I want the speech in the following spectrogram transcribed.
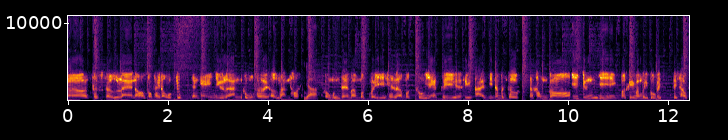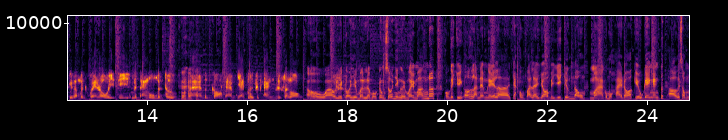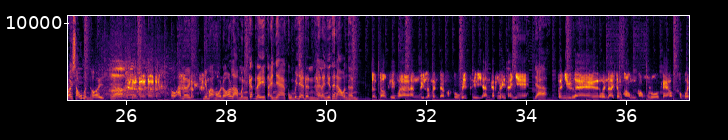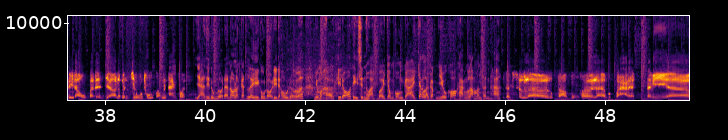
thực sự là nó có thay đổi một chút chẳng hạn như là anh cũng hơi ớn lạnh thôi. Dạ. Còn vấn đề mà mất vị hay là mất khứu giác thì hiện tại thì nó bình thường. Nó không có di chứng gì mà khi mà bị covid thì sau khi mà mình khỏe rồi thì mình ăn uống bình thường. Và mình có cảm giác là thức ăn rất là ngon. Oh wow vậy coi như mình là một trong số những người may mắn đó. Còn cái chuyện ớn lạnh em nghĩ là chắc không phải là do bị di chứng đâu mà có một ai đó kiểu ghen ăn tức ở xong nói xấu mình thôi. Dạ. Ồ anh ơi nhưng mà hồi đó là mình cách ly tại nhà cùng với gia đình hay là như thế nào anh thịnh? Đợt đó khi mà anh biết là mình đã mắc covid thì anh cách ly tại nhà. Dạ. Coi như là mình ở trong phòng không lúa cáo không có đi đâu. Và đến giờ là mình chỉ uống thuốc và mình ăn thôi. Dạ thì đúng rồi đã nói là cách ly còn đòi đi đâu nữa. Nhưng mà khi đó thì sinh hoạt vợ chồng con cái chắc là gặp nhiều khó khăn lắm anh thịnh hả? Thực sự là lúc đó cũng hơi là vất vả đấy. Tại vì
